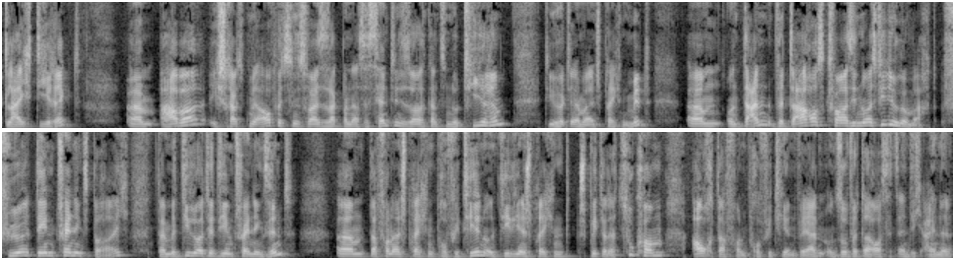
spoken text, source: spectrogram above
gleich direkt ähm, aber ich schreibe es mir auf, beziehungsweise sagt meine Assistentin, die soll das Ganze notieren. Die hört ja immer entsprechend mit. Ähm, und dann wird daraus quasi ein neues Video gemacht für den Trainingsbereich, damit die Leute, die im Training sind, ähm, davon entsprechend profitieren und die, die entsprechend später dazukommen, auch davon profitieren werden. Und so wird daraus letztendlich eine,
